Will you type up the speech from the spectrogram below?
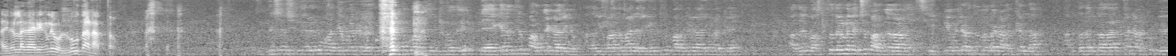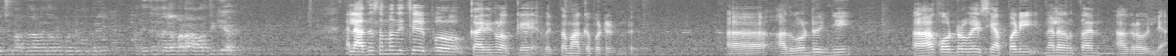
അതിനുള്ള കാര്യങ്ങളേ ഉള്ളൂ എന്നാണ് അർത്ഥം. ലേഖനത്തിൽ പറഞ്ഞ കാര്യങ്ങൾ വിവാദമായ ലേഖനത്തിൽ പറഞ്ഞ കാര്യങ്ങളൊക്കെ അത് വസ്തുതകൾ വെച്ച് പറഞ്ഞതാണ്. സി പി എമ്മിന്റെ അടുത്ത് നിന്നുള്ള കണക്കല്ല. ഉപയോഗിച്ച് നിലപാട് അല്ല അത് സംബന്ധിച്ച് ഇപ്പോൾ കാര്യങ്ങളൊക്കെ വ്യക്തമാക്കപ്പെട്ടിട്ടുണ്ട്. അതുകൊണ്ട് ഇനി ആ കോൺട്രവേഴ്സി അപ്പടി നിലനിർത്താൻ ആഗ്രഹമില്ല.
